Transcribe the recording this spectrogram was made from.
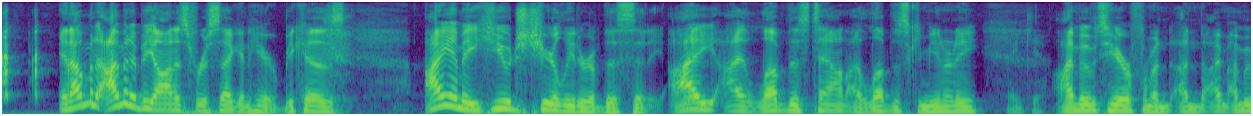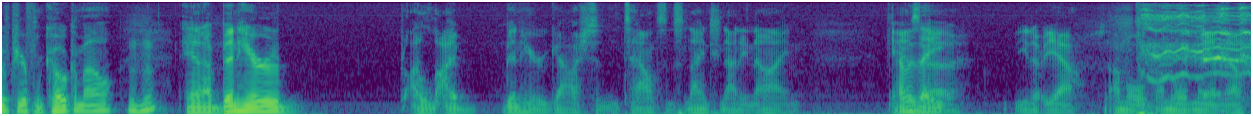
and I'm gonna I'm gonna be honest for a second here because I am a huge cheerleader of this city. I I love this town. I love this community. Thank you. I moved here from an, I moved here from Kokomo, Mm-hmm. and I've been here. I, I've been here, gosh, in town since 1999. I was And, eight. uh, you know, yeah, I'm old. I'm an old man now.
